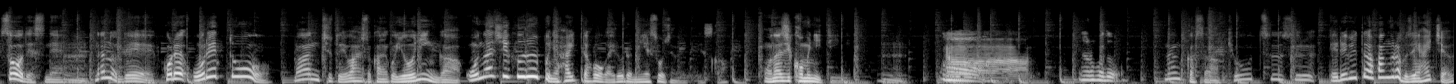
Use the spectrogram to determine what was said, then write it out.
そうですね。うんなので、これ、俺と、マンチュと岩橋と金子4人が同じグループに入った方がいろいろ見えそうじゃないですか。同じコミュニティに。うん。あああ、なるほど。なんかさ、共通する、エレベーターファンクラブ全員入っちゃう？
